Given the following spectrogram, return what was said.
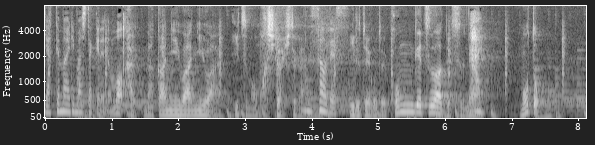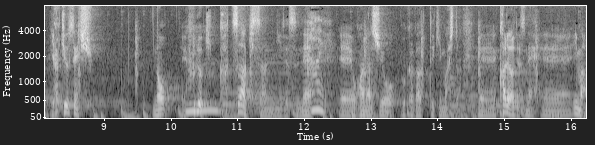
やってまいりましたけれども、はい、中庭にはいつも面白い人がそうです。いるということで今月はですね、はい。元野球選手のえ古木克明さんにですね、はい。えーお話を伺ってきました、えー彼はですね、えー今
